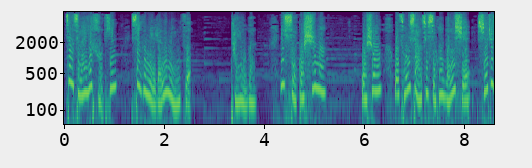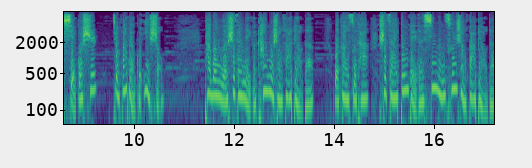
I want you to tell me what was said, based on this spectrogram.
叫起来也好听，像个女人的名字。”他又问：“你写过诗吗？”我说，我从小就喜欢文学，学着写过诗，就发表过一首。他问我是在哪个刊物上发表的，我告诉他是在东北的新农村上发表的，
